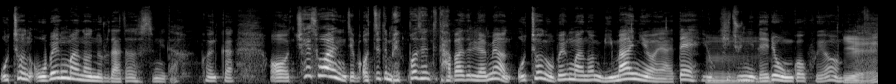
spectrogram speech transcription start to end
5,500만 원으로 낮아졌습니다. 그러니까 어 최소한 이제 어쨌든 100%다 받으려면 5,500만 원 미만이어야 돼. 요 음. 기준이 음. 내려온 거고요. 예.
